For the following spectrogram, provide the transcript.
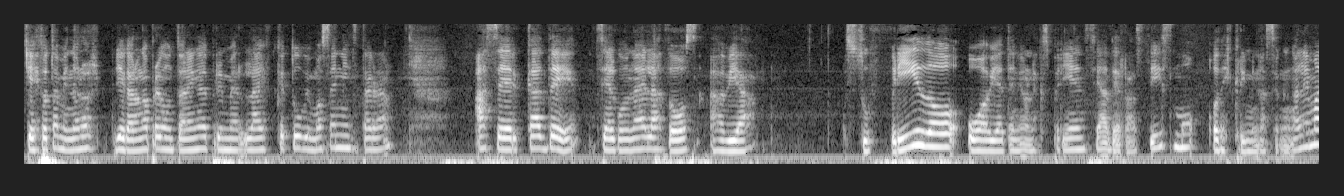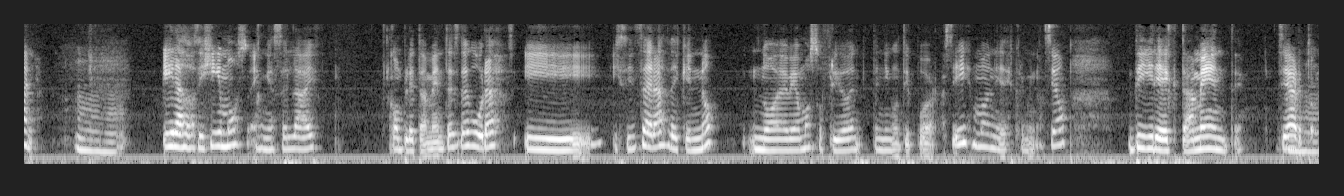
que esto también nos lo llegaron a preguntar en el primer live que tuvimos en Instagram, acerca de si alguna de las dos había sufrido o había tenido una experiencia de racismo o discriminación en Alemania. Y las dos dijimos en ese live completamente seguras y, y sinceras de que no, no habíamos sufrido de, de ningún tipo de racismo ni discriminación directamente, ¿cierto?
